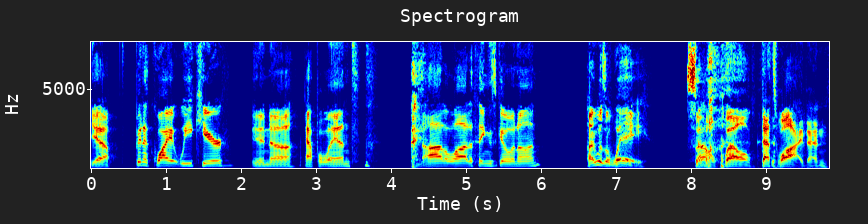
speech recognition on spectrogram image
Yeah, been a quiet week here in uh, Apple Land. Not a lot of things going on. I was away, so Oh, well, that's why then.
